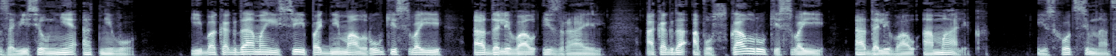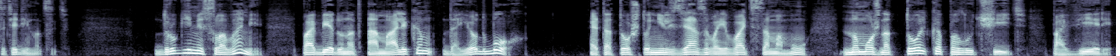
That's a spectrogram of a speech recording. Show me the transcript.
зависел не от него, ибо когда Моисей поднимал руки свои, одолевал Израиль, а когда опускал руки свои, одолевал Амалик. Исход 17.11. Другими словами, победу над Амаликом дает Бог. Это то, что нельзя завоевать самому, но можно только получить по вере.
